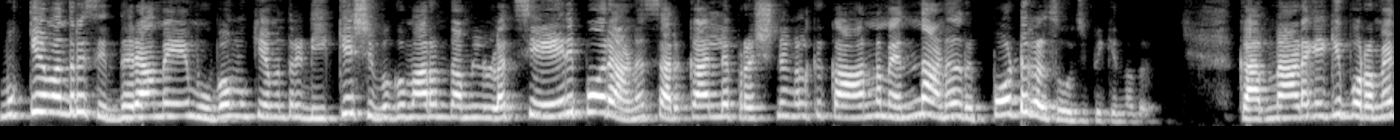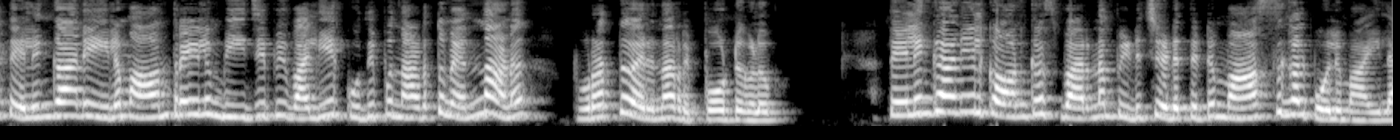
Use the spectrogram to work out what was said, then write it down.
മുഖ്യമന്ത്രി സിദ്ധരാമയ്യയും ഉപമുഖ്യമന്ത്രി ഡി കെ ശിവകുമാറും തമ്മിലുള്ള ചേരിപ്പോരാണ് സർക്കാരിലെ പ്രശ്നങ്ങൾക്ക് കാരണം എന്നാണ് റിപ്പോർട്ടുകൾ സൂചിപ്പിക്കുന്നത്. കർണാടകയ്ക്ക് പുറമെ തെലങ്കാനയിലും ആന്ധ്രയിലും ബി വലിയ കുതിപ്പ് നടത്തുമെന്നാണ് പുറത്തു വരുന്ന റിപ്പോർട്ടുകളും തെലങ്കാനയിൽ കോൺഗ്രസ് ഭരണം പിടിച്ചെടുത്തിട്ട് മാസങ്ങൾ പോലും ആയില്ല.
